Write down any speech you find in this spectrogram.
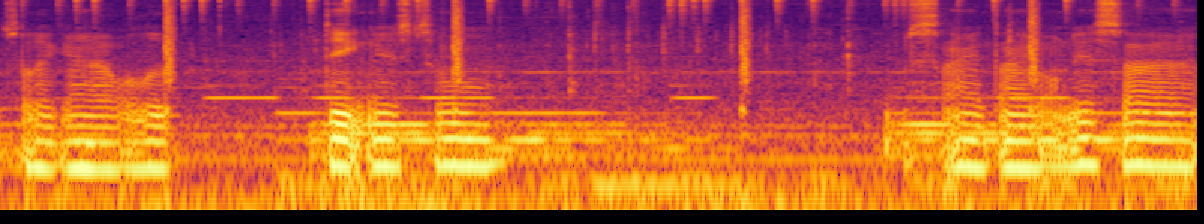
so they can have a little thickness to them. Same thing on this side.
